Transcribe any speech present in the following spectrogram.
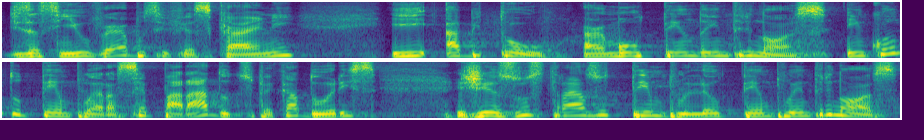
diz assim: E o Verbo se fez carne e habitou, armou tenda entre nós. Enquanto o templo era separado dos pecadores, Jesus traz o templo, ele é o templo entre nós.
